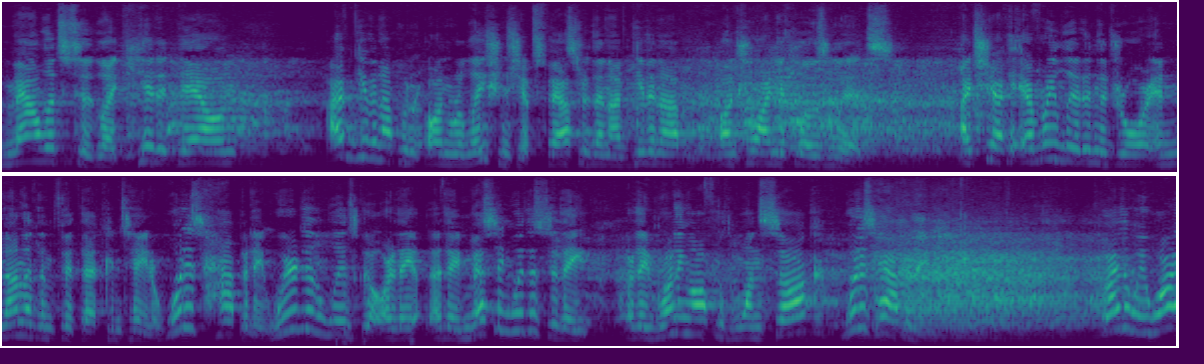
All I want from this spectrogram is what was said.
mallets to like hit it down. I've given up on, on relationships faster than I've given up on trying to close lids. I check every lid in the drawer, and none of them fit that container. What is happening? Where do the lids go? Are they are they messing with us? Do they are they running off with one sock? What is happening? By the way, why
